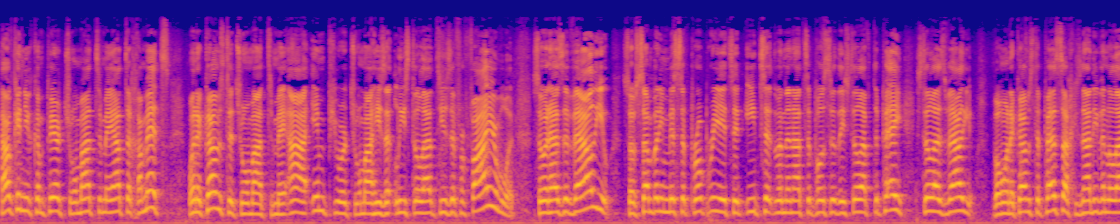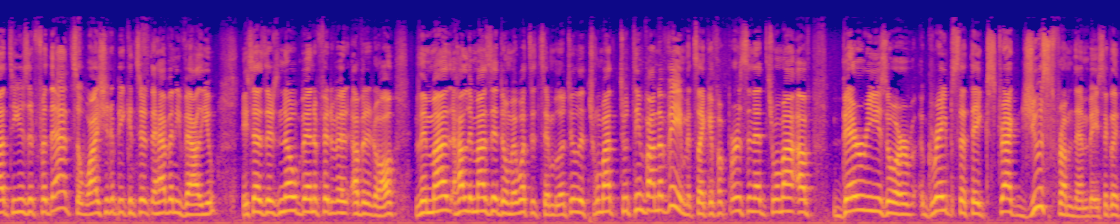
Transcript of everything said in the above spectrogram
How can you compare תרומה טמאה to chametz? When it comes to תרומה טמאה, impure תרומה, he's at least allowed to use it for firewood. So it has a value. So if somebody misappropriates it, eats it when they're not supposed to, they still have to pay. Still has value. But when it comes to Pesach, he's not even allowed to use it for that. So why should it be considered to have any value? He says there's no benefit of it, of it at all. What's it similar to? Trumat tutim vanavim. It's like if a person had truma of berries or grapes that they extract juice from them, basically.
